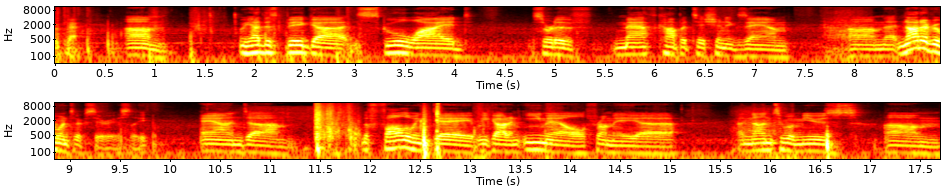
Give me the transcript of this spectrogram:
Okay. Um, we had this big uh, school-wide sort of math competition exam um, that not everyone took seriously, and um, the following day we got an email from a uh, a none too amused um,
